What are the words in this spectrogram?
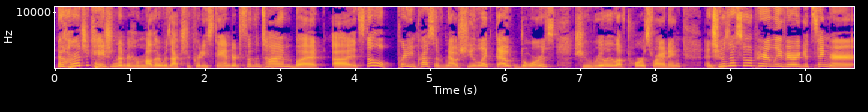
Now, her education under her mother was actually pretty standard for the time, but uh, it's still pretty impressive. Now, she liked the outdoors, she really loved horse riding, and she was also apparently a very good singer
